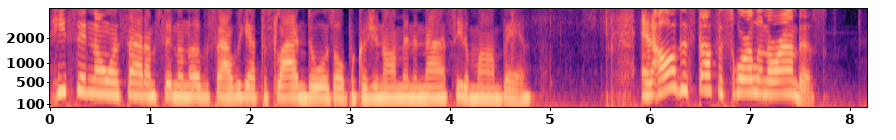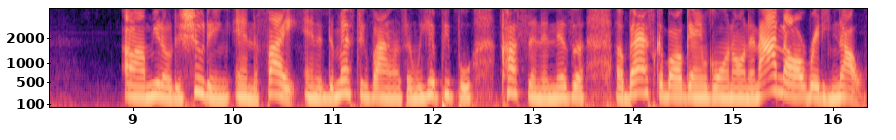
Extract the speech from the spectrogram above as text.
He's sitting on one side, I'm sitting on the other side. We got the sliding doors open because, you know, I'm in a nine seater mom van. And all this stuff is swirling around us um, you know, the shooting and the fight and the domestic violence, and we hear people cussing, and there's a, a basketball game going on, and I already know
